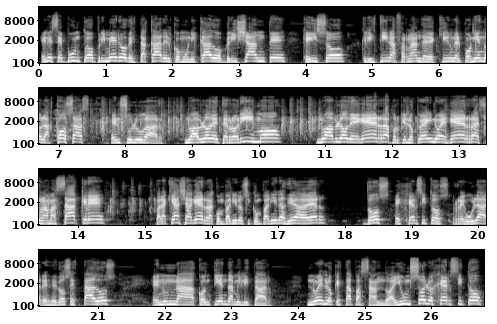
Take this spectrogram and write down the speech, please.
en ese punto, primero destacar el comunicado brillante que hizo Cristina Fernández de Kirchner poniendo las cosas en su lugar. No habló de terrorismo, no habló de guerra, porque lo que hay no es guerra, es una masacre. Para que haya guerra, compañeros y compañeras, debe haber dos ejércitos regulares de dos estados en una contienda militar. No es lo que está pasando. Hay un solo ejército,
